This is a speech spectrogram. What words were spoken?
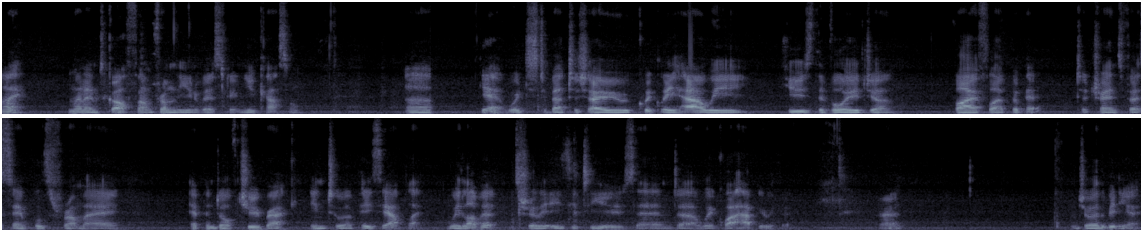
Hi, my name's Gough. I'm from the University of Newcastle. Uh, yeah, we're just about to show you quickly how we use the Voyager Viaflo pipette to transfer samples from a Eppendorf tube rack into a PCR plate. We love it, it's really easy to use and uh, we're quite happy with it. Alright, enjoy the video.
